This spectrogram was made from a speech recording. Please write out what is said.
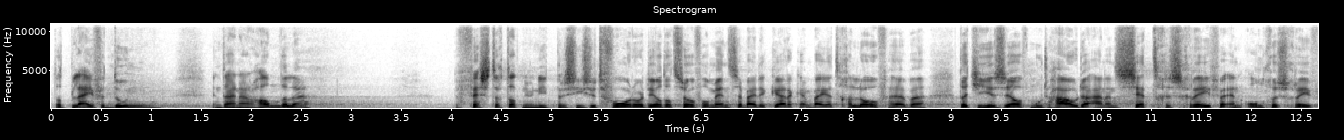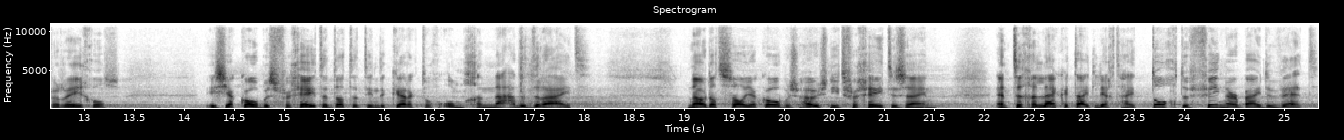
dat blijven doen en daarnaar handelen. Bevestigt dat nu niet precies het vooroordeel dat zoveel mensen bij de kerk en bij het geloof hebben? Dat je jezelf moet houden aan een set geschreven en ongeschreven regels? Is Jacobus vergeten dat het in de kerk toch om genade draait? Nou, dat zal Jacobus heus niet vergeten zijn. En tegelijkertijd legt hij toch de vinger bij de wet.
